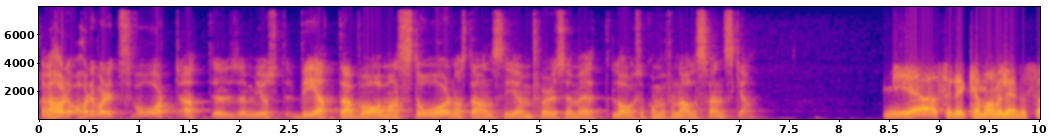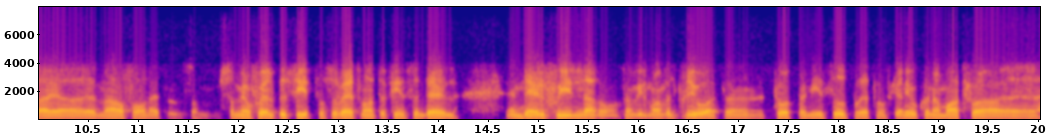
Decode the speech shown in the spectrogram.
Men har, det, har det varit svårt att liksom, just veta var man står någonstans i jämförelse med ett lag som kommer från allsvenskan? Ja, så det kan man väl ändå säga med erfarenheten som, som jag själv besitter så vet man att det finns en del en del skillnader. Sen vill man väl tro att eh, toppen i superettan ska nog kunna matcha eh,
